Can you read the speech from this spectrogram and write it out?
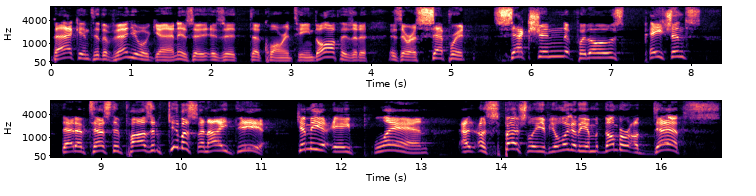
back into the venue again, is it is it uh, quarantined off? Is it a, is there a separate section for those patients? that have tested positive? Give us an idea. Give me a plan, especially if you look at the number of deaths,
